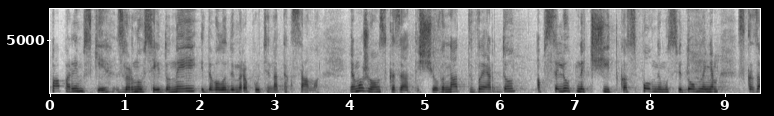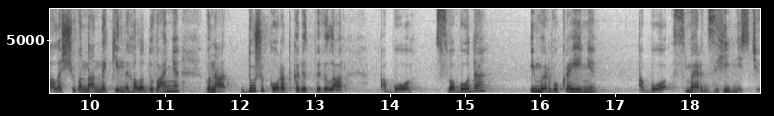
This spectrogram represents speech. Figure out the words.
Папа Римський звернувся і до неї, і до Володимира Путіна так само. Я можу вам сказати, що вона твердо, абсолютно чітко, з повним усвідомленням сказала, що вона не кине голодування. Вона дуже коротко відповіла: або свобода і мир в Україні, або смерть з гідністю.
